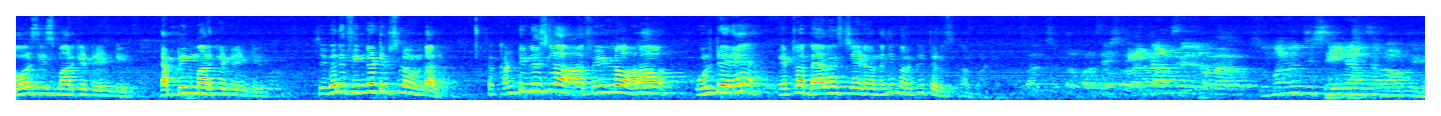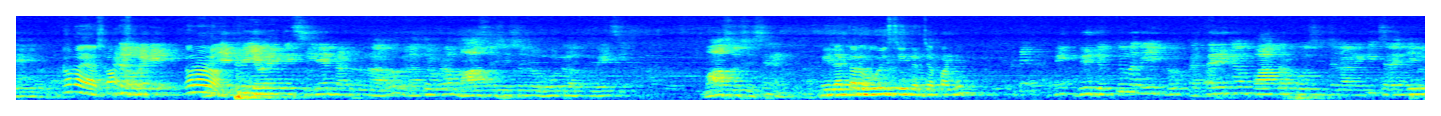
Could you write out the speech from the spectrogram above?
ఓవర్సీస్ మార్కెట్ ఏంటి? డబ్బింగ్ మార్కెట్ ఏంటి? సో ఇవన్నీ ఫింగర్ టిప్స్లో ఉండాలి. సో కంటిన్యూస్గా ఆ ఫీల్డ్లో అలా ఉంటేనే ఎట్లా బ్యాలెన్స్ చేయడం అనేది మనకి తెలుస్తుంది అనమాట సుమన్ నుంచి స్టేట్ ఆన్సర్ మీ దగ్గర హూ ఇస్ సీనియర్ చెప్పండి. మీరు చెప్తున్నది ఇప్పుడు పెద్దరికం పాత్ర పోషించడానికి చిరంజీవి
